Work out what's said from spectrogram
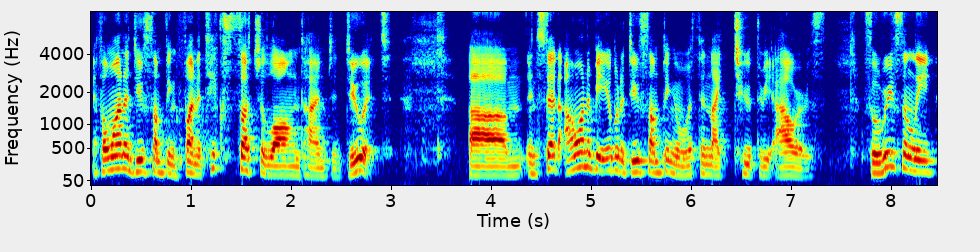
if I want to do something fun, it takes such a long time to do it. Um, instead, I want to be able to do something within like 2 3 hours. So recently,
